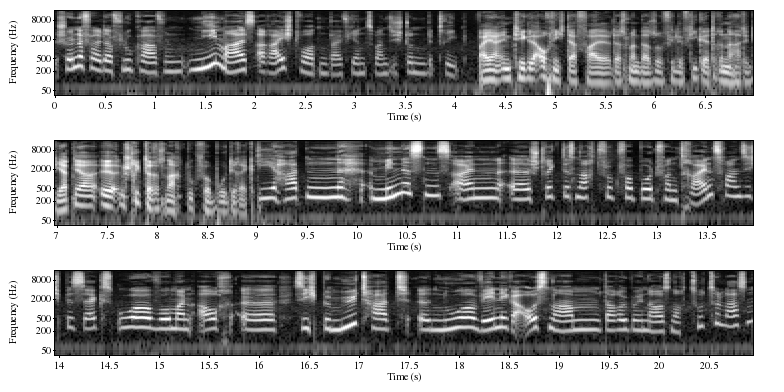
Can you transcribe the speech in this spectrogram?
Schönefelder Flughafen niemals erreicht worden bei 24-Stunden-Betrieb. War ja in Tegel auch nicht der Fall, dass man da so viele Flieger drin hatte. Die hatten ja äh, ein strikteres Nachtflugverbot direkt. Die hatten mindestens ein äh, striktes Nachtflugverbot von 23 bis 6 Uhr, wo man auch äh, sich bemüht hat, äh, nur wenige Ausnahmen darüber hinaus noch zuzulassen.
